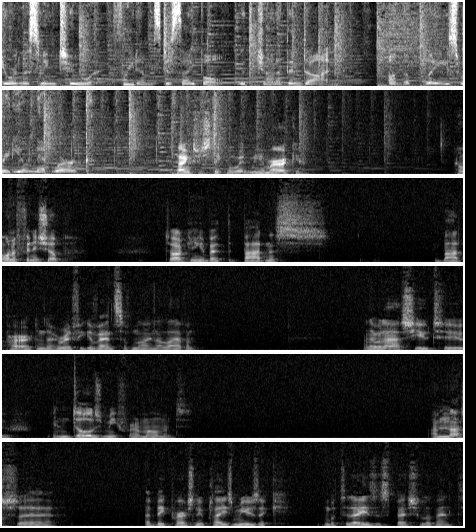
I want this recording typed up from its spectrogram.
You're listening to Freedom's Disciple with Jonathan Dunn on the Blaze Radio Network. Thanks for sticking with me, America. I want to finish up talking about the badness, bad part, and the horrific events of 9 11. And I would ask you to indulge me for a moment. I'm not uh, a big person who plays music, but today is a special event,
